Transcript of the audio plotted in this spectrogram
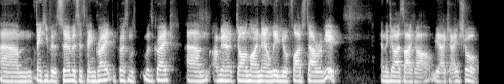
Um, thank you for the service. It's been great. The person was, was great. Um, I'm going to go online now and leave you a five star review. And the guy's like, Oh, yeah, okay, sure.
